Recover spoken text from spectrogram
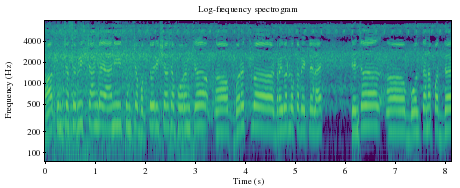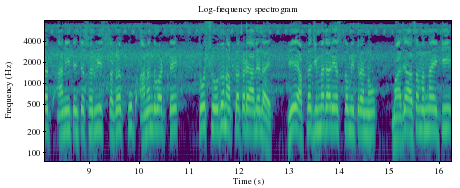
हा तुमचं सर्व्हिस चांगलं आहे आणि तुमच्या बघतोय रिक्षाच्या फोरमचं बरंच ड्रायव्हर लोक भेटलेलं आहे त्यांचं बोलताना पद्धत आणि त्यांचं सर्व्हिस सगळं खूप आनंद वाटते. तो शोधून आपल्याकडे आलेला आहे. हे आपला जिम्मेदारी असतो मित्रांनो. माझं असं म्हणणं आहे की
